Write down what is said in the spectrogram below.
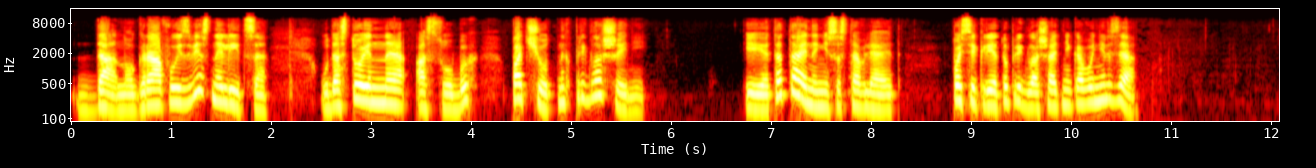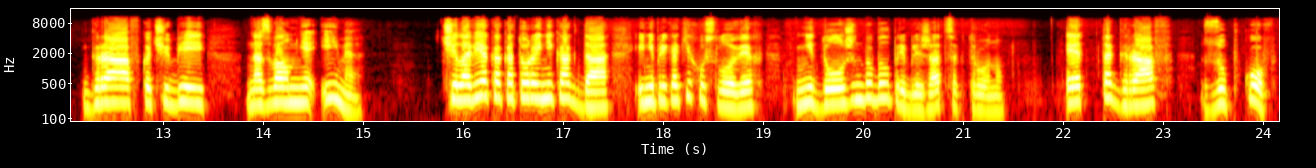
Да, но графу известны лица, удостоенные особых, почетных приглашений. И это тайны не составляет. По секрету приглашать никого нельзя. Граф Кочубей назвал мне имя — Человека, который никогда и ни при каких условиях не должен бы был приближаться к трону. Это граф Зубков.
